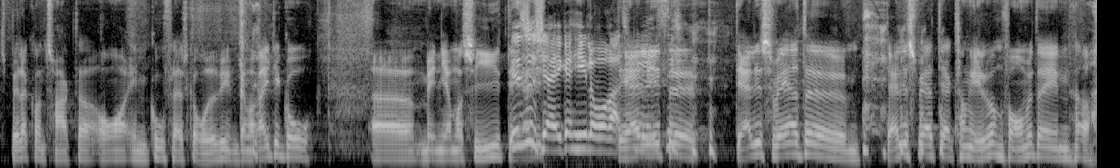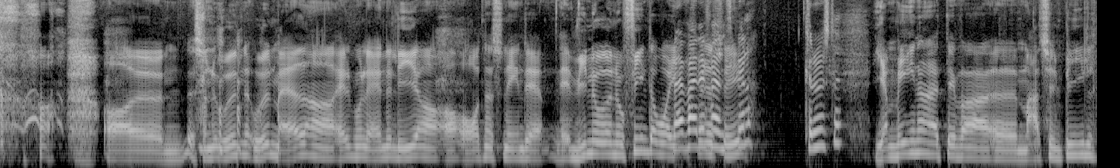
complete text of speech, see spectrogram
spillerkontrakter over en god flaske rødvin. Den var rigtig god, uh, men jeg må sige... Det, det synes lidt, jeg ikke er helt overraskende. Det er lidt, uh, det er lidt svært, uh, det er lidt svært der kl. 11 om formiddagen, og, og, og uh, sådan uden, uden mad og alt muligt andet lige at, at ordne sådan en der. Vi nåede nu fint over Hvad var det for en spiller? Kan du huske det? Jeg mener, at det var øh, Martin Biel,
